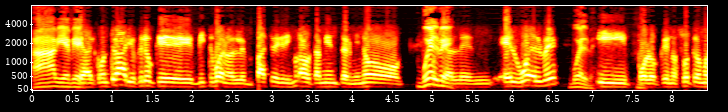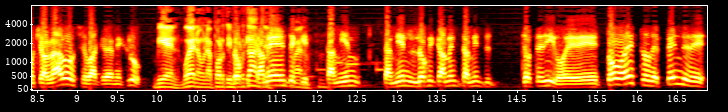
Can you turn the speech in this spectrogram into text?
Ah, bien, bien. al contrario, creo que, viste, bueno, el pase de Grismado también terminó. Vuelve. él, vuelve. Vuelve. Y por lo que nosotros hemos charlado, se va a quedar en el club. Bien, bueno, un aporte importante. Lógicamente, que también, también, lógicamente, también, yo te digo, eh, todo esto depende de,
